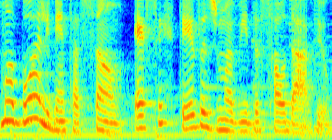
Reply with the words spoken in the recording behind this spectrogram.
Uma boa alimentação é certeza de uma vida saudável.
